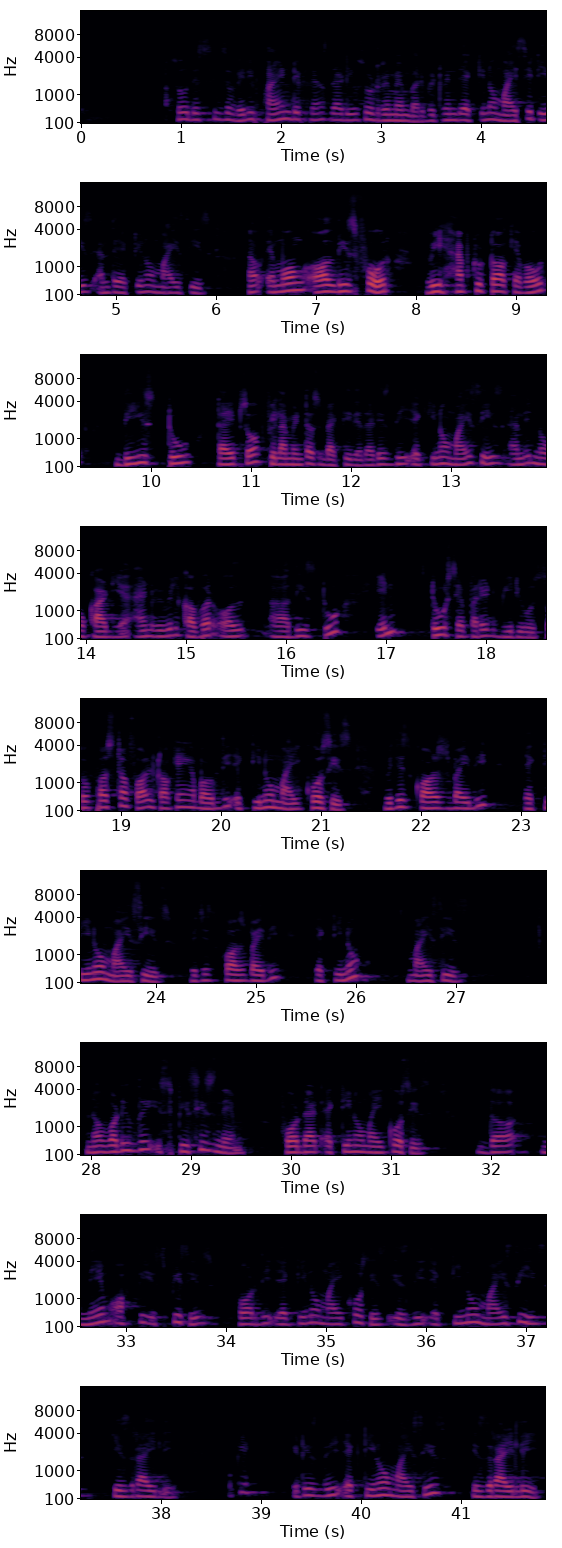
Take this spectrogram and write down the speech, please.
So this is a very fine difference that you should remember between the actinomycetes and the actinomyces. Now among all these four we have to talk about these two types of filamentous bacteria that is the actinomyces and the nocardia and we will cover all uh, these two in two separate videos. So first of all talking about the actinomycosis which is caused by the actinomyces which is caused by the actinomyces. Now what is the species name for that actinomycosis? The name of the species for the actinomycosis is the actinomyces israelii. Okay? It is the actinomyces israelii.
